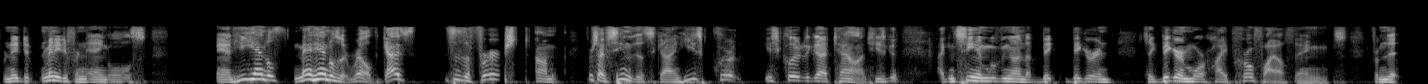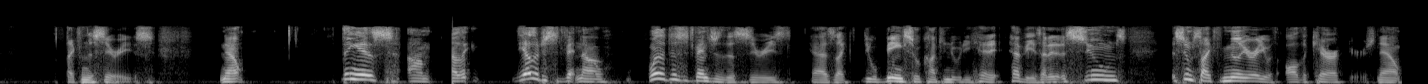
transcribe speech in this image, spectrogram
from many different angles, and he handles man handles it well. The guys, this is the first um first I've seen this guy, and he's clear he's clearly got talent. He's good. I can see him moving on to big bigger and like bigger and more high profile things from the like from the series. Now, thing is, um, the other disadvantage now one of the disadvantages of this series has like being so continuity heavy is that it assumes assumes like familiarity with all the characters. Now,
